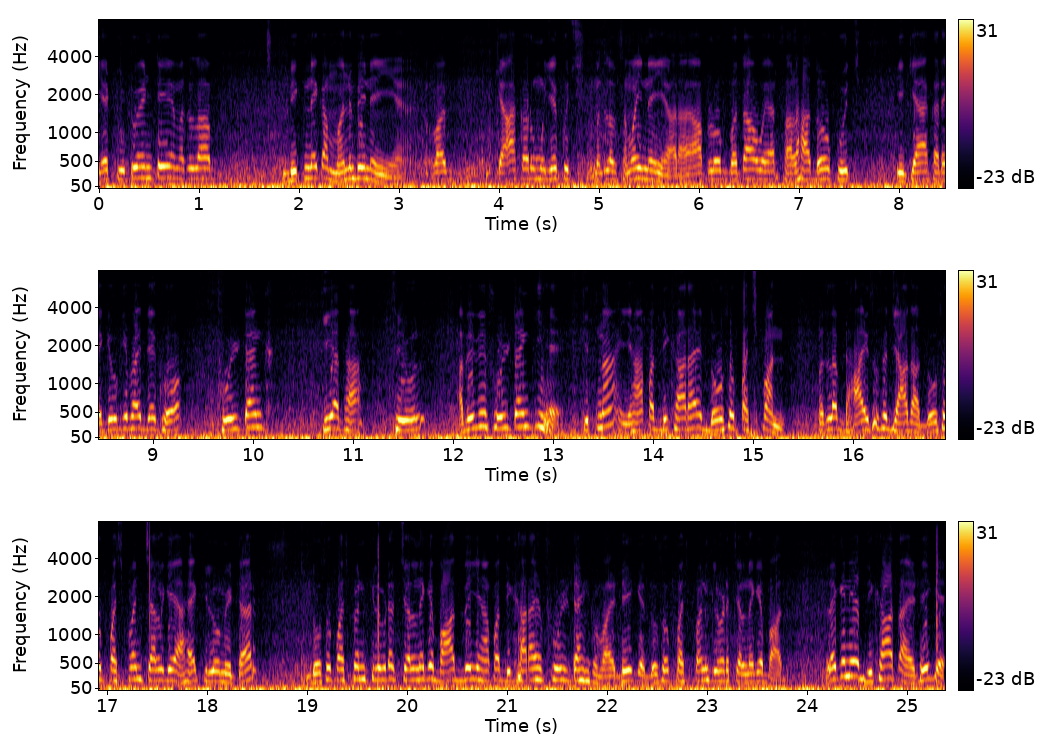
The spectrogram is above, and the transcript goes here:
ये टू ट्वेंटी मतलब बिकने का मन भी नहीं है। क्या करूँ, मुझे कुछ मतलब समझ नहीं आ रहा। है आप लोग बताओ यार, सलाह दो कुछ कि क्या करें। क्योंकि भाई देखो फुल टैंक किया था फ्यूल अभी भी फुल टैंक है कितना? यहाँ पर दिखा रहा है 255 मतलब 250 से ज़्यादा। 255 चल गया है किलोमीटर। 255 किलोमीटर चलने के बाद भी यहाँ पर दिखा रहा है फुल टैंक भाई, ठीक है? 255 किलोमीटर चलने के बाद। लेकिन ये दिखाता है, ठीक है?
